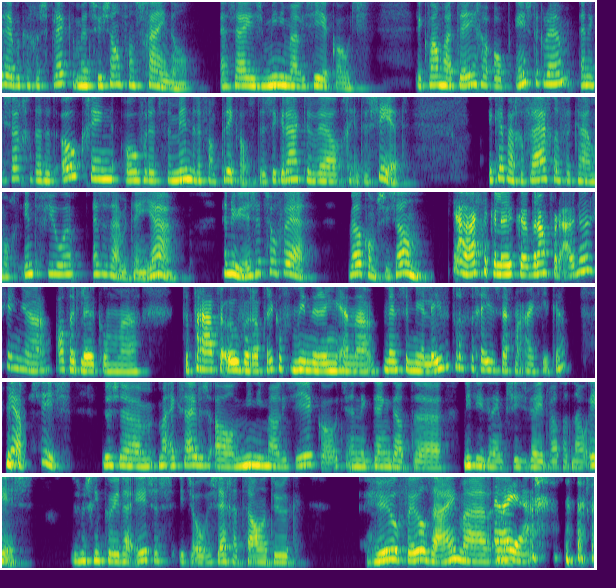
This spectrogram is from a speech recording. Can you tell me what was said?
Keer heb ik een gesprek met Suzanne van Schijndel en zij is minimaliseercoach. Ik kwam haar tegen op Instagram en ik zag dat het ook ging over het verminderen van prikkels. Dus ik raakte wel geïnteresseerd. Ik heb haar gevraagd of ik haar mocht interviewen en ze zei meteen ja. En nu is het zover. Welkom Suzanne. Ja, hartstikke leuk. Eh, bedankt voor de uitnodiging. Altijd leuk om uh, te praten over uh, prikkelvermindering en mensen meer leven terug te geven, zeg maar eigenlijk. Hè? Ja, precies. Dus, um, maar ik zei dus al minimaliseercoach. En ik denk dat uh, niet iedereen precies weet wat dat nou is. Dus misschien kun je daar eerst eens iets over zeggen. Het zal natuurlijk heel veel zijn, maar uh, ja, ja.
